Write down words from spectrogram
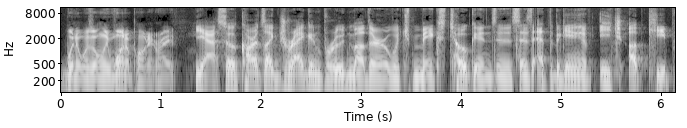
when it was only one opponent, right? Yeah, so cards like Dragon Broodmother, which makes tokens, and it says at the beginning of each upkeep,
